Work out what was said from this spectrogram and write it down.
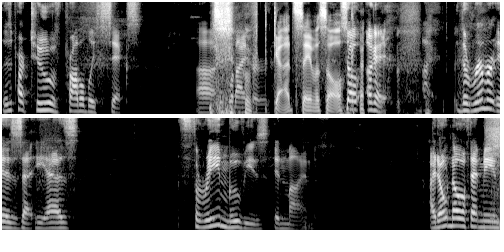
This is part two of probably six. Uh, is what I heard. God save us all. So okay, I- the rumor is that he has three movies in mind. I don't know if that means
